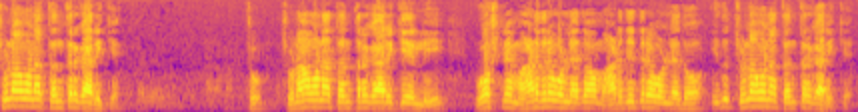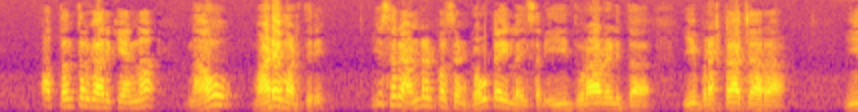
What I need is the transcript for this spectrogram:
ಚುನಾವಣಾ ತಂತ್ರಗಾರಿಕೆ. ಚುನಾವಣಾ ತಂತ್ರಗಾರಿಕೆಯಲ್ಲಿ ಘೋಷಣೆ ಮಾಡಿದ್ರೆ ಒಳ್ಳೇದೋ, ಮಾಡದಿದ್ರೆ ಒಳ್ಳೇದೋ, ಇದು ಚುನಾವಣಾ ತಂತ್ರಗಾರಿಕೆ. ಆ ತಂತ್ರಗಾರಿಕೆಯನ್ನ ನಾವು ಮಾಡೇ ಮಾಡ್ತೀರಿ. ಈ ಸರಿ ಹಂಡ್ರೆಡ್ ಪರ್ಸೆಂಟ್ ಡೌಟೇ ಇಲ್ಲ ಈ ಸರಿ ಈ ದುರಾಡಳಿತ, ಈ ಭ್ರಷ್ಟಾಚಾರ, ಈ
